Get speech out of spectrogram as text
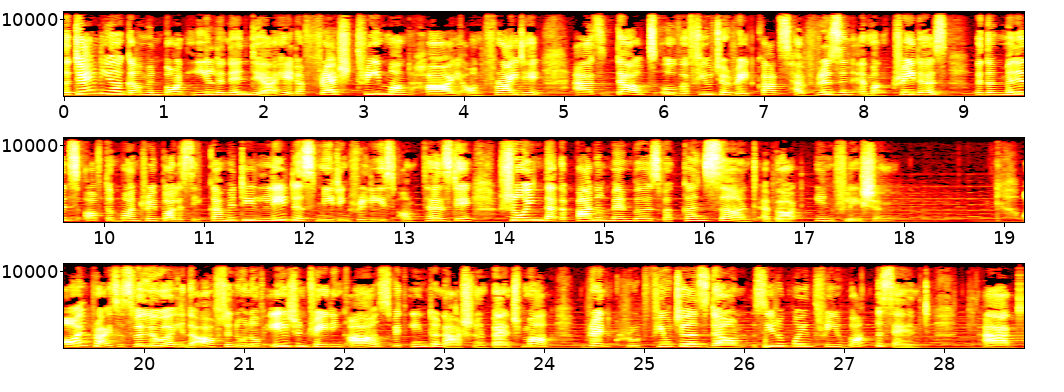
The 10 year government bond yield in India hit a fresh three month high on Friday as doubts over future rate cuts have risen among traders, with the minutes of the Monetary Policy Committee latest meeting released on Thursday showing that the panel members were concerned about inflation. Oil prices were lower in the afternoon of Asian trading hours with international benchmark Brent crude futures down 0.31% at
